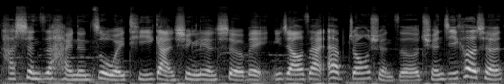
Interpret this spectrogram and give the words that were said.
它甚至还能作为体感训练设备。你只要在 App 中选择拳击课程，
